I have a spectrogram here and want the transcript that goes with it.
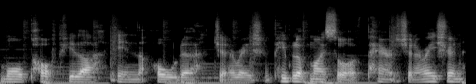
more popular in the older generation, people of my sort of parents generation.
